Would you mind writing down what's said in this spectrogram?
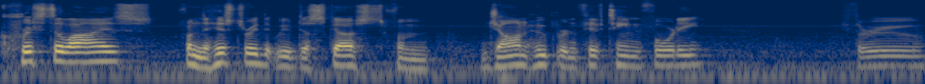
crystallize from the history that we've discussed from John Hooper in 1540 through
